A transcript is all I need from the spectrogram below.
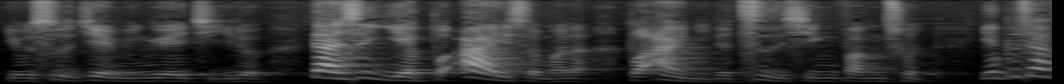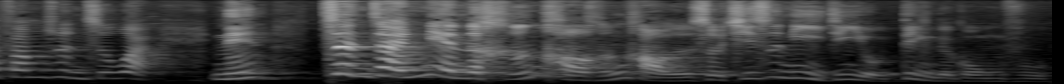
有世界名曰极乐，但是也不爱什么呢？不爱你的自心方寸，也不在方寸之外。您正在念的很好很好的时候，其实你已经有定的功夫，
